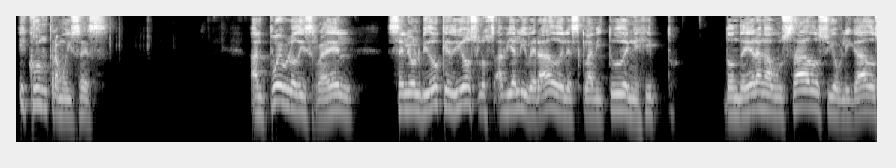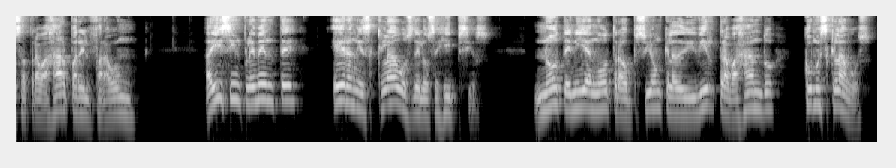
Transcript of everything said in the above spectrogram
y contra Moisés. Al pueblo de Israel se le olvidó que Dios los había liberado de la esclavitud en Egipto, donde eran abusados y obligados a trabajar para el faraón. Ahí simplemente eran esclavos de los egipcios. No tenían otra opción que la de vivir trabajando como esclavos.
